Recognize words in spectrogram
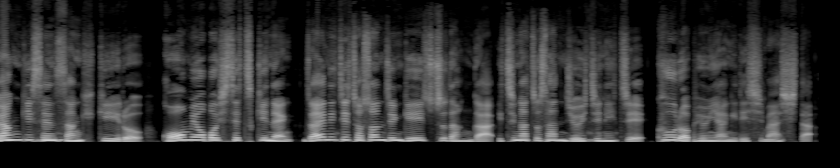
チャンギセンさん率いる公明母施設記念在日朝鮮人芸術団が1月31日、空路平壌入りしました。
